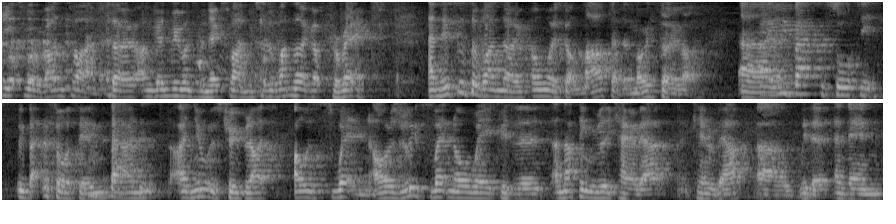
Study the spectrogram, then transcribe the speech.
keep to a run time, so I'm going to move on to the next one, which is the one that I got correct. And this is the one that I almost got laughed at the most over. Uh, hey, we backed the sauce in. we backed the source in, and I, I knew it was true, but I, I was sweating. I was really sweating all week because uh, nothing really came about came about uh, with it. And then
